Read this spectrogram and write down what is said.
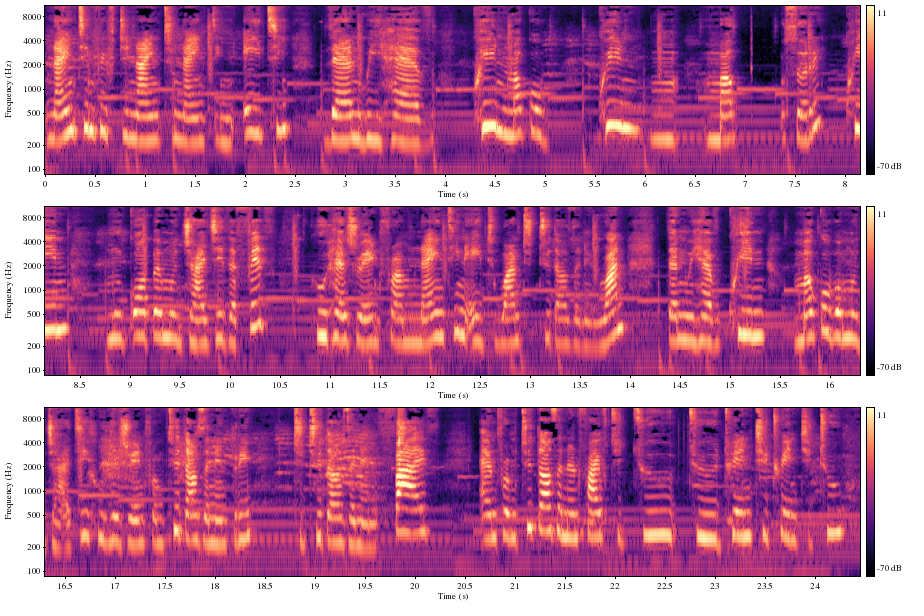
1959 to 1980. Then we have Queen Mako, Queen Ma, sorry, Queen Mukope Modjadji the fifth, who has reigned from 1981 to 2001. Then we have Queen Makobo Modjadji, who has reigned from 2003 to 2005. And from 2005 to, two, to 2022,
